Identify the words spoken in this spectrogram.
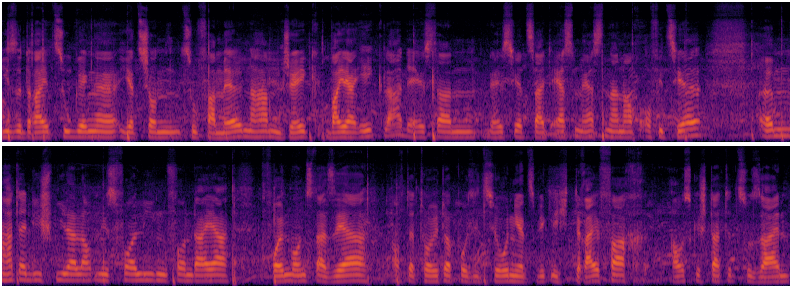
diese drei Zugänge jetzt schon zu vermelden haben. Jake war ja eh klar, der ist, dann, der ist jetzt seit 1.1. dann auch offiziell, ähm, hat er die Spielerlaubnis vorliegen. Von daher freuen wir uns da sehr auf der Torhüterposition jetzt wirklich dreifach ausgestattet zu sein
